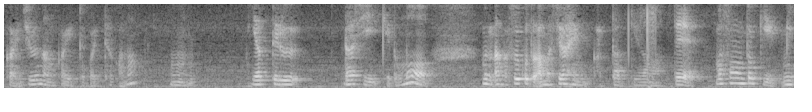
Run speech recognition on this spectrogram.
回十何回とか言ってたかな、うん、やってるらしいけども、まあ、なんかそういうことあんま知らへんかったっていうのもあって、まあ、その時見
